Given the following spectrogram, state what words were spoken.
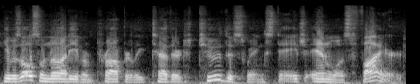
He was also not even properly tethered to the swing stage and was fired.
